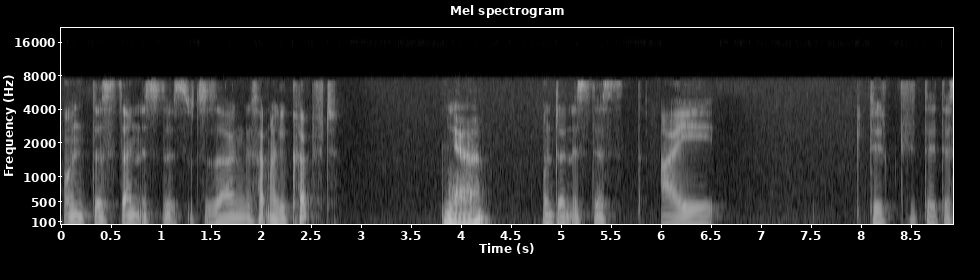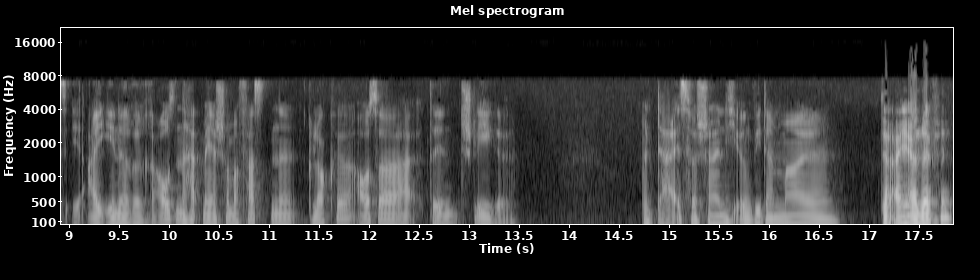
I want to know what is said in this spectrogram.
und das dann ist das sozusagen, das hat man geköpft Ja. und dann ist das Ei das Ei-Innere raus und da hat man ja schon mal fast eine Glocke, außer den Schlegel. Und da ist wahrscheinlich irgendwie dann mal, Der Eierlöffel?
